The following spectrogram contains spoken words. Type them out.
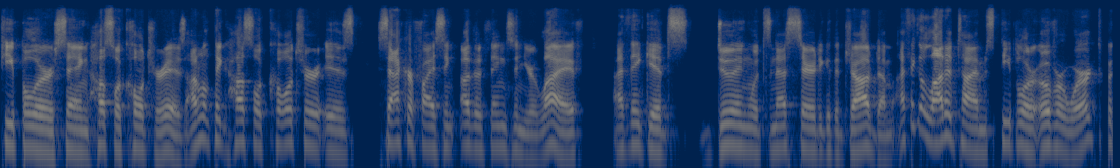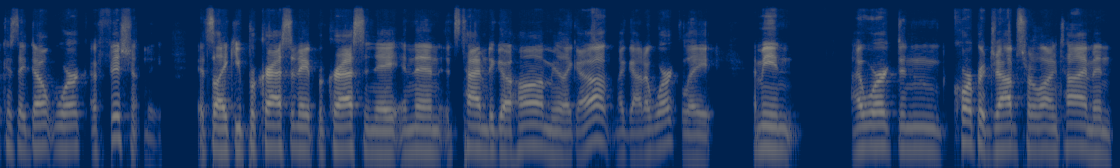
people are saying hustle culture is. I don't think hustle culture is sacrificing other things in your life. I think it's doing what's necessary to get the job done. I think a lot of times people are overworked because they don't work efficiently. It's like you procrastinate, procrastinate, and then it's time to go home. You're like, oh, I got to work late. I mean, I worked in corporate jobs for a long time and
